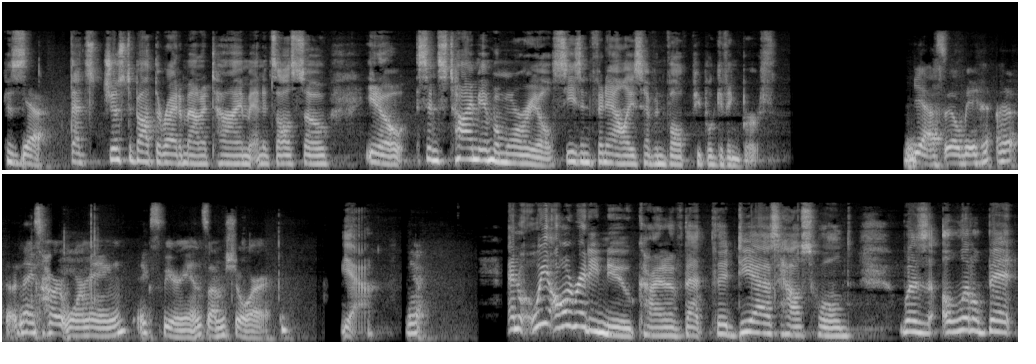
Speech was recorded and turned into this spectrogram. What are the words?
Because Yeah. that's just about the right amount of time. And it's also, you know, since time immemorial, season finales have involved people giving birth. Yes, it'll be a, nice heartwarming experience, I'm sure. Yeah. Yep. And we already knew kind of that the Diaz household was a little bit,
